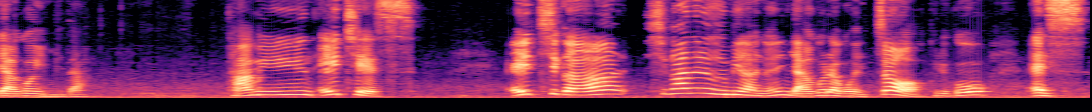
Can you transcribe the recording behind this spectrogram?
약어입니다. 다음은 HS, H가 시간을 의미하는 약어라고 했죠. 그리고 S.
